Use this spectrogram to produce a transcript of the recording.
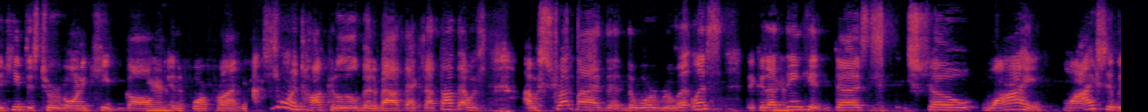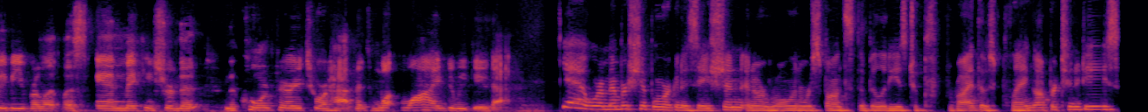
to keep this tour going and keep golf yeah. in the forefront. I just want to talk a little bit about that because I thought that was I was struck by the, the word relentless because I think it does show why why should we be relentless in making sure that the Korn Ferry Tour happens. What why do we do that? Yeah, we're a membership organization, and our role and responsibility is to provide those playing opportunities.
